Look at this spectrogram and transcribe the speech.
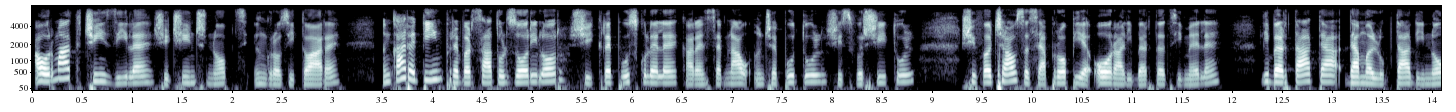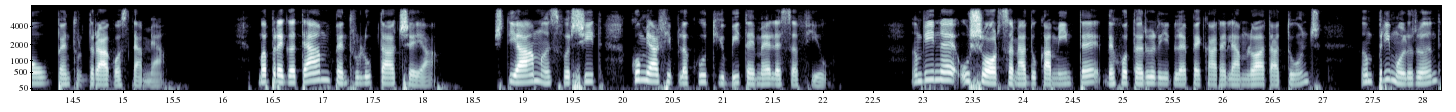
A urmat cinci zile și cinci nopți îngrozitoare, în care timp revărsatul zorilor și crepusculele care însemnau începutul și sfârșitul și făceau să se apropie ora libertății mele, libertatea de a mă lupta din nou pentru dragostea mea. Mă pregăteam pentru lupta aceea. Știam, în sfârșit, cum mi-ar fi plăcut iubitei mele să fiu. Îmi vine ușor să-mi aduc aminte de hotărârile pe care le-am luat atunci în primul rând,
